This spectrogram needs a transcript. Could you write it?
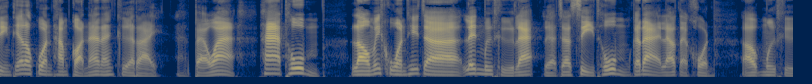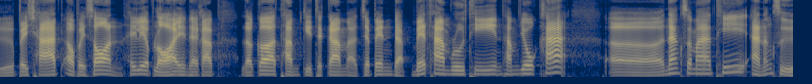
สิ่งที่เราควรทำก่อนหน้านั้นคืออะไร แปลว่า5ทุ่มเราไม่ควรที่จะเล่นมือถือแล้วหรือจะ4ี่ทุ่มก็ได้แล้วแต่คน เอามือถือไปชาร์จ เอาไปซ่อนให้เรียบร้อยนะครับ แล้วก็ทำกิจกรรมอาจจะเป็นแบบ bedtime routine ทำโยคะนั่งสมาธิอ่านหนังสือ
